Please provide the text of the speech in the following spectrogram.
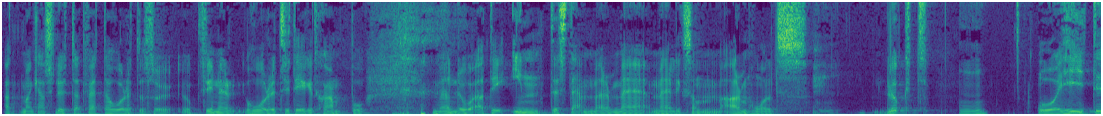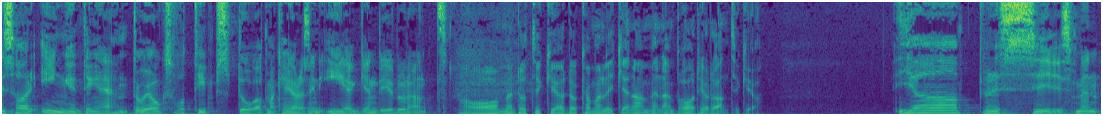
Att man kan sluta tvätta håret och så uppfinner håret sitt eget schampo. Men då att det inte stämmer med, med liksom armhålslukt. Mm. Och hittills har ingenting hänt. Och jag har också fått tips då att man kan göra sin egen deodorant. Ja, men då tycker jag, då kan man lika gärna använda en bra deodorant tycker jag. Ja, precis. Men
